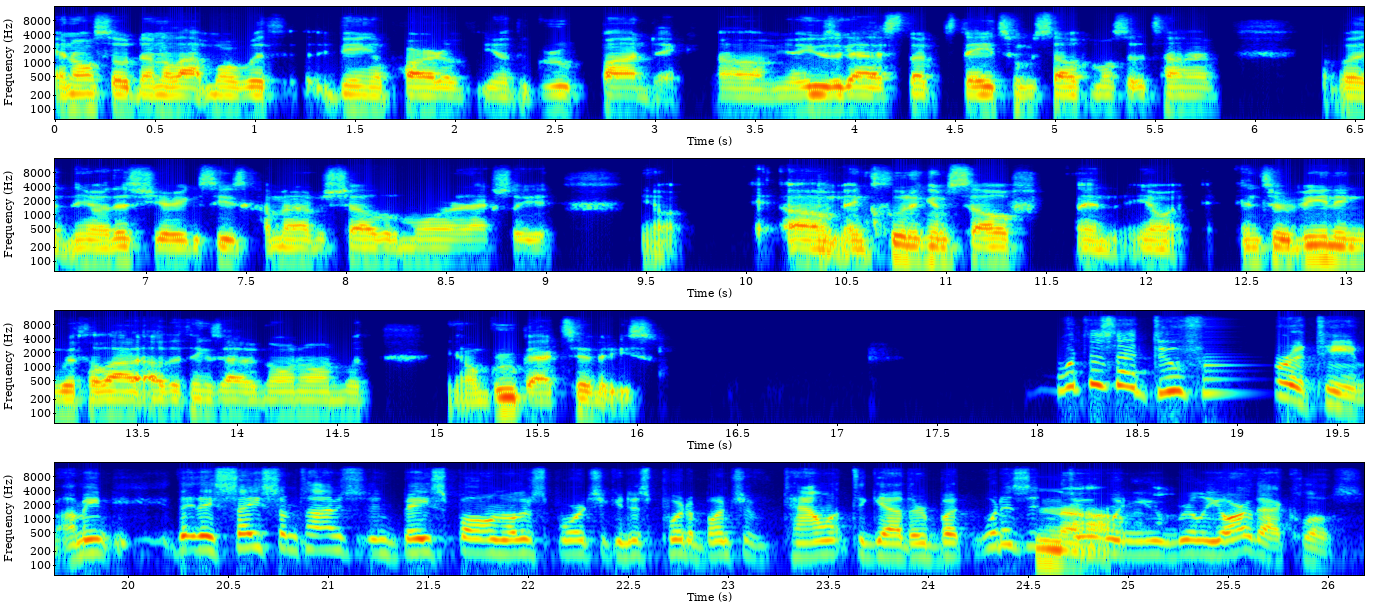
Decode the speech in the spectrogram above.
and also done a lot more with being a part of you know the group bonding. Um, you know, he was a guy that stuck stayed to himself most of the time, but you know this year you can see he's coming out of the shell a little more and actually, you know, um, including himself and you know intervening with a lot of other things that are going on with you know group activities. What does that do for a team? I mean, they, they say sometimes in baseball and other sports you can just put a bunch of talent together, but what does it do when you really are that close?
